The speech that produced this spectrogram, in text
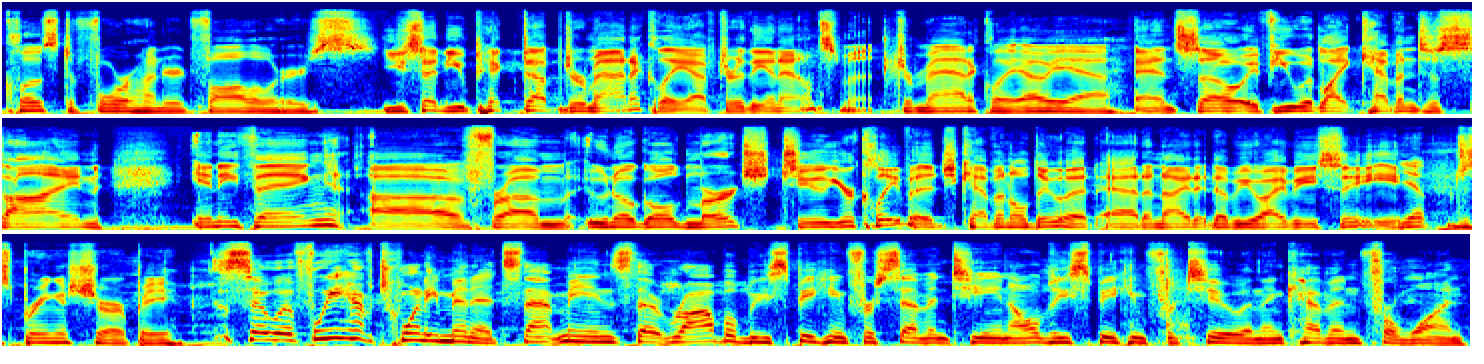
close to 400 followers. You said you picked up dramatically after the announcement. Dramatically. Oh, yeah. And so, if you would like Kevin to sign anything uh, from Uno Gold merch to your cleavage, Kevin will do it at a night at WIBC. Yep, just bring a Sharpie. So if we have 20 minutes, that means that Rob will be speaking for 17, I'll be speaking for two, and then Kevin for one.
